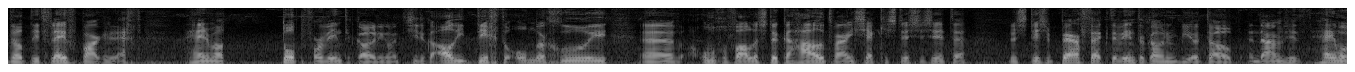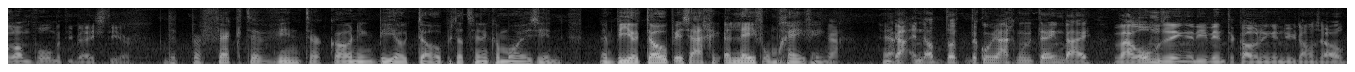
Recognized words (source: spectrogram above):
dat dit Flevopark is echt helemaal top voor winterkoningen. Want je ziet ook al die dichte ondergroei, eh, omgevallen stukken hout waar insectjes tussen zitten. Dus het is een perfecte winterkoning-biotoop. En daarom zit het helemaal ramvol met die beesten hier. De perfecte winterkoning biotoop. Dat vind ik een mooie zin. Een biotoop is eigenlijk een leefomgeving. Ja. Ja. Ja, en dat, dat, daar kom je eigenlijk meteen bij. Waarom zingen die winterkoningen nu dan zo?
